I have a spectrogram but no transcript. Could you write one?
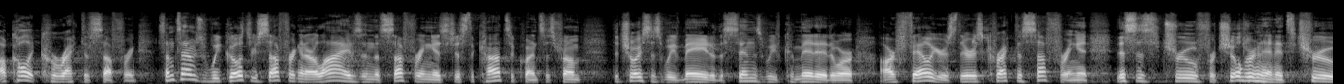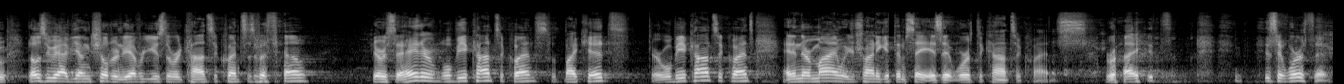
I'll call it corrective suffering. Sometimes we go through suffering in our lives, and the suffering is just the consequences from the choices we've made, or the sins we've committed, or our failures. There is corrective suffering. And this is true for children, and it's true. Those of you who have young children, do you ever use the word consequences with them? You ever say, hey, there will be a consequence with my kids? There will be a consequence. And in their mind, what you're trying to get them to say, is it worth the consequence? Right? is it worth it?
